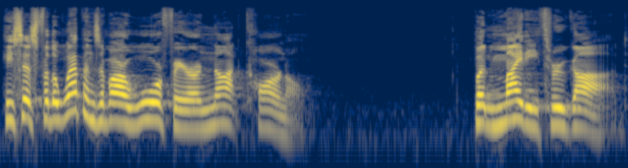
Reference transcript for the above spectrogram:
He says, For the weapons of our warfare are not carnal, but mighty through God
